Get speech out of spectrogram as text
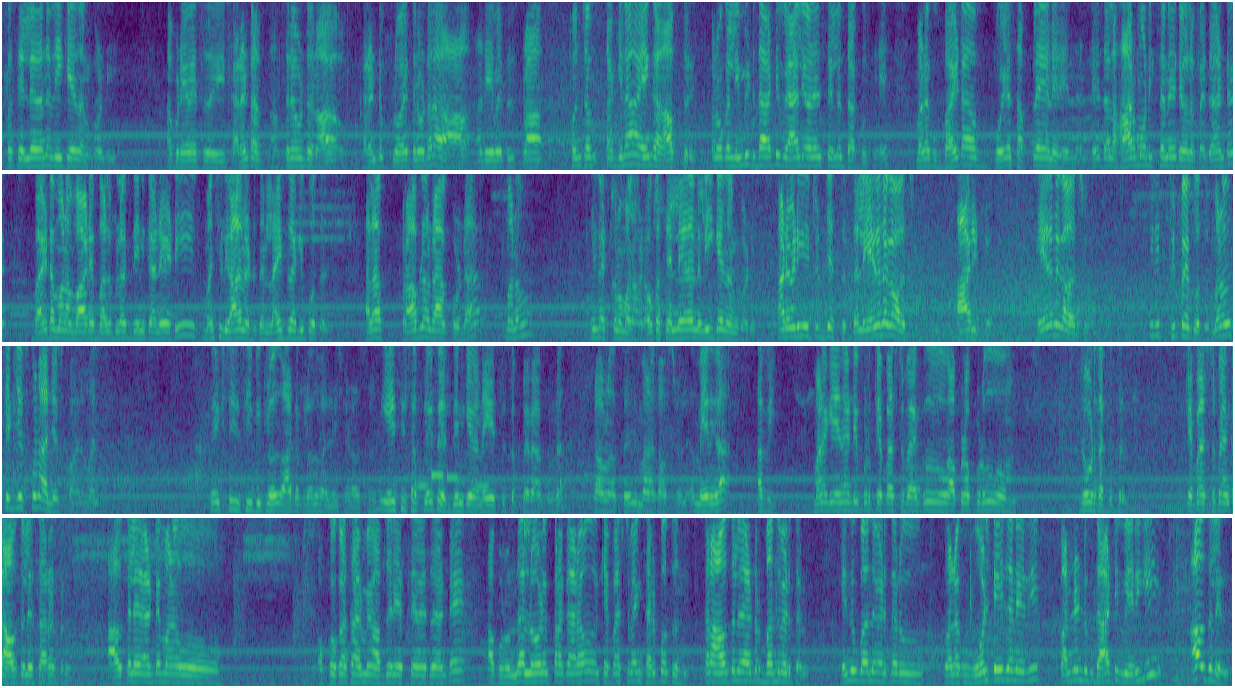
ఒక సెల్ ఏదైనా వీక్ అయ్యేది అనుకోండి అప్పుడు ఏమవుతుంది కరెంట్ వస్తూనే ఉంటుంది. నా కరెంట్ ఫ్లో అవుతూనే ఉంటుంది. అది ఏమవుతుంది ప్రా కొంచెం తగ్గినా ఏం కాదు ఆపుతుంది. కానీ ఒక లిమిట్ దాటి వాల్యూ అనేది సెల్ తగ్గితే మనకు బయట పోయే సప్లై అనేది ఏంటంటే దాని హార్మోనిక్స్ అనేది డెవలప్ అవుతుంది. అంటే బయట మనం వాడే బల్బులకు దీనికి అనేది మంచిది కాదన్నట్టు. దాని లైఫ్ తగ్గిపోతుంది. అలా ప్రాబ్లం రాకుండా మనం ఇది పెట్టుకున్నాం అన్నమాట ఒక సెల్ ఏదైనా వీక్ అయింది అనుకోండి ఆటోమేటిక్గా ట్రిప్ చేస్తుంది. దానిలో ఏదైనా కావచ్చు. ఆరిట్లో ఏదైనా కావచ్చు. ఇది ట్రిప్ అయిపోతుంది. మనం చెక్ చేసుకొని ఆన్ చేసుకోవాలి మళ్ళీ. నెక్స్ట్ ఈ సీబీ క్లోజ్ ఆటో క్లోజ్ వాళ్ళు చేసేది అవసరం ఏసీ సప్లై ఫెయిల్ దీనికి ఏమైనా ఏసీ సప్లై రాకుండా ప్రాబ్లం వస్తుంది. మనకు అవసరం లేదు. మెయిన్గా అవి. మనకి ఏంటంటే ఇప్పుడు కెపాసిటీ బ్యాంకు అప్పుడప్పుడు లోడ్ తగ్గుతుంది. కెపాసిటీ బ్యాంక్ ఆవుతలేదు సార్ అంటారు. ఆవుతలేదంటే మనం ఒక్కొక్కసారి మేము అబ్జర్వ్ చేస్తే ఏమవుతుందంటే అప్పుడు ఉన్న లోడ్ ప్రకారం కెపాసిటీ బ్యాంక్ సరిపోతుంది. కానీ అవతల అంటారు బంద్ పెడతారు. ఎందుకు బంద్ పెడతారు? వాళ్ళకు వోల్టేజ్ అనేది పన్నెండుకు దాటి పెరిగి ఆగుతలేదు.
